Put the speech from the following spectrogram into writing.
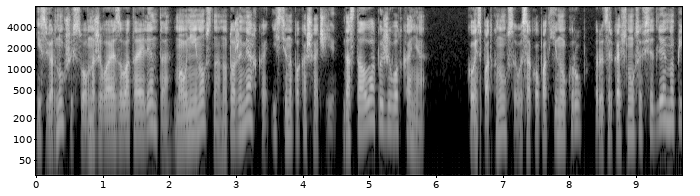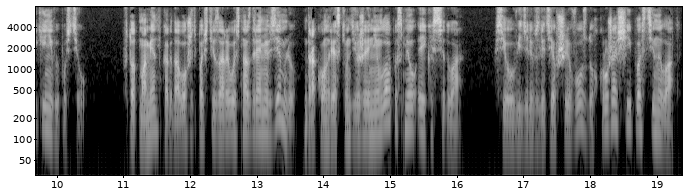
и, свернувшись, словно живая золотая лента, молниеносно, но тоже мягко, истинно покошачьи, достал лапы живот коня. Конь споткнулся, высоко подкинул круп, рыцарь качнулся в седле, но пики не выпустил. В тот момент, когда лошадь почти зарылась ноздрями в землю, дракон резким движением лапы смел Эйка с седла. Все увидели взлетевшие в воздух кружащие пластины лад,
